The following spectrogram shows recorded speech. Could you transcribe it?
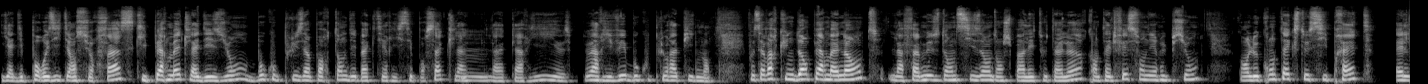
il y a des porosités en surface qui permettent l'adhésion beaucoup plus importante des bactéries. C'est pour ça que la, Mm. la carie euh, peut arriver beaucoup plus rapidement. Il faut savoir qu'une dent permanente, la fameuse dent de 6 ans dont je parlais tout à l'heure, quand elle fait son éruption, quand le contexte s'y prête, elle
